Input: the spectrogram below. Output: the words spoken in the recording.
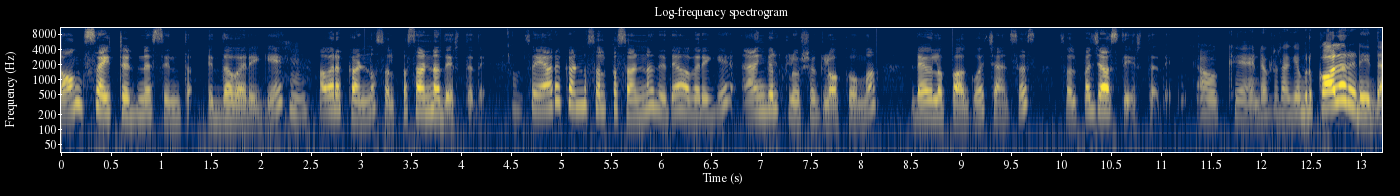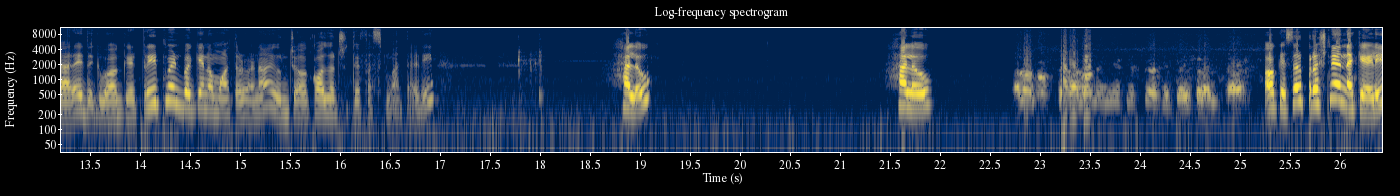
ಲಾಂಗ್ ಸೈಟೆಡ್ನೆಸ್ ಇಂತ ಇದ್ದವರಿಗೆ ಅವರ ಕಣ್ಣು ಸ್ವಲ್ಪ ಸಣ್ಣದಿರ್ತದೆ. ಸೊ ಯಾರ ಕಣ್ಣು ಸ್ವಲ್ಪ ಸಣ್ಣದಿದೆ ಅವರಿಗೆ ಆಂಗಲ್ ಕ್ಲೋಷರ್ ಗ್ಲಾಕೋಮಾ ಡೆವಲಪ್ ಆಗುವ ಚಾನ್ಸಸ್ ಸ್ವಲ್ಪ ಜಾಸ್ತಿ ಇರ್ತದೆ. ಓಕೆ ಡಾಕ್ಟರ್ ಹಾಗೆ ಒಬ್ರು ಕಾಲರ್ ರೆಡಿ ಇದ್ದಾರೆ. ಇದಕ್ಕೆ ಬಗ್ಗೆ ಟ್ರೀಟ್ಮೆಂಟ್ ಬಗ್ಗೆ ನಾವು ಮಾತಾಡೋಣ. ಇವ್ರ ಜೊ ಕಾಲರ್ ಜೊತೆ ಫಸ್ಟ್ ಮಾತಾಡಿ. ಹಲೋ ಹಲೋ ಓಕೆ ಸರ್ ಪ್ರಶ್ನೆಯನ್ನ ಕೇಳಿ.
